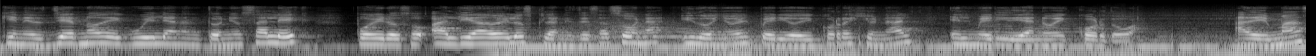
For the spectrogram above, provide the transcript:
quien es yerno de William Antonio Salek, poderoso aliado de los clanes de esa zona y dueño del periódico regional El Meridiano de Córdoba. Además,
